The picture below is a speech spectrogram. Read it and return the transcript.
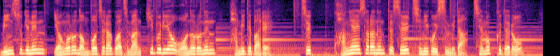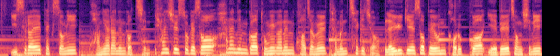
민수기는 영어로 넘버즈라고 하지만 히브리어 원어로는 바미드바르, 즉 광야에서라는 뜻을 지니고 있습니다. 제목 그대로 이스라엘 백성이 광야라는 거친 현실 속에서 하나님과 동행하는 과정을 담은 책이죠. 레위기에서 배운 거룩과 예배의 정신이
